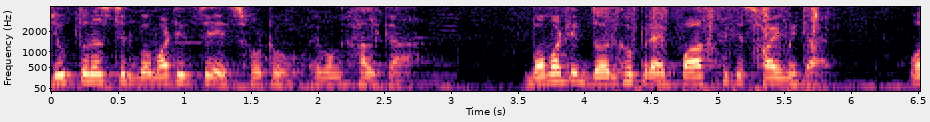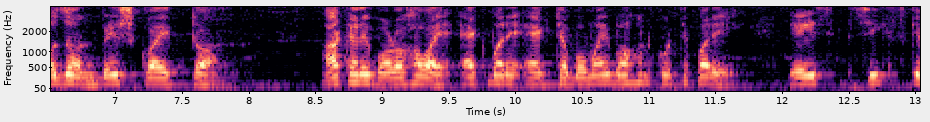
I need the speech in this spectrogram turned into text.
যুক্তরাষ্ট্রের বোমাটির চেয়ে ছোট এবং হালকা। বোমাটির দৈর্ঘ্য প্রায় পাঁচ থেকে ছয় মিটার, ওজন বেশ কয়েক টন। আকারে বড় হওয়ায় একবারে একটা বোমাই বহন করতে পারে এইচ সিক্স কে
